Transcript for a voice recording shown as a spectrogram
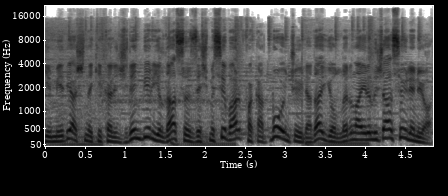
27 yaşındaki kalecinin bir yılda sözleşmesi var fakat bu oyuncuyla da yolların ayrılacağı söyleniyor.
